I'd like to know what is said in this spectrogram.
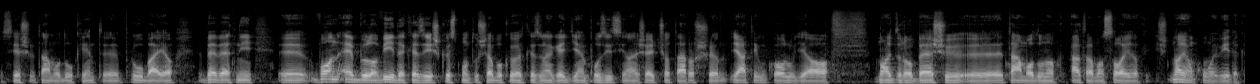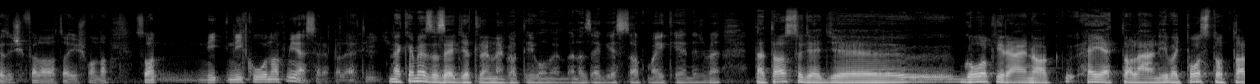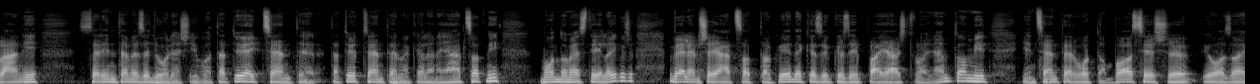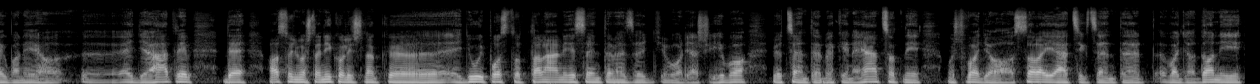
szélső támadóként próbálja bevetni. Van ebből a védekezés központosából következőnek egy ilyen pozícionális egycsatáros játékunk, ahol ugye a nagy darab belső támadónak, általában Szalainak is nagyon komoly védekezési feladata is vannak. Szóval Nikónak milyen szerepe lehet így? Nekem ez az egyetlen negatívum ebben az egész szakmai kérdésben. Tehát az, hogy egy gólkirálynak helyet találni, vagy posztot találni, Szerintem ez egy óriási hiba. Tehát ő egy center, tehát ő centerbe kellene játszatni, mondom ezt én velem se játszattak védekező középpályást, vagy nem tudom mit, én center voltam balszélső, jó az ajkban néha egy hátrébb, de az, hogy most a Nikolisnak egy új posztot találni, szerintem ez egy óriási hiba, ő centerbe kéne játszatni, most vagy a Szalai játszik centert, vagy a Dani,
